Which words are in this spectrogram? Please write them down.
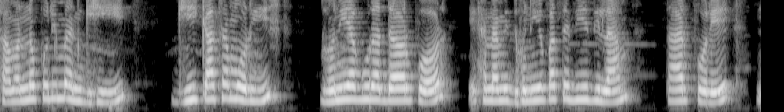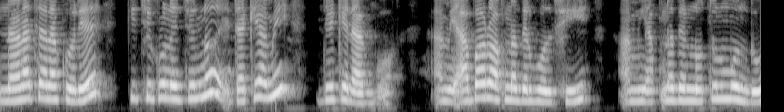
সামান্য পরিমাণ ঘি। ঘি, কাঁচামরিচ, ধনিয়া গুঁড়া দেওয়ার পর এখানে আমি ধনিয়া পাতা দিয়ে দিলাম। তারপরে নাড়াচাড়া করে কিছুক্ষণের জন্য এটাকে আমি ডেকে রাখব। আমি আবারও আপনাদের বলছি, আমি আপনাদের নতুন বন্ধু।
